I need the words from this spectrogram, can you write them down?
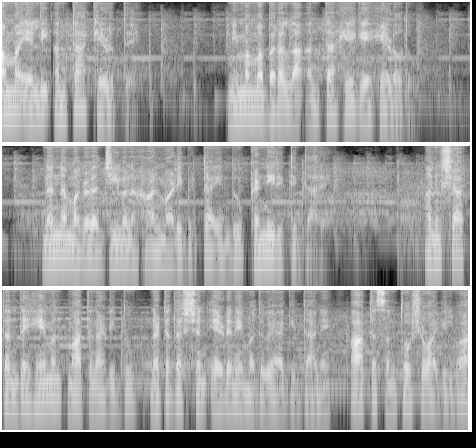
ಅಮ್ಮ ಎಲ್ಲಿ ಅಂತ ಕೇಳುತ್ತೆ. ನಿಮ್ಮಮ್ಮ ಬರಲ್ಲ ಅಂತ ಹೇಗೆ ಹೇಳೋದು. ನನ್ನ ಮಗಳ ಜೀವನ ಹಾಳು ಮಾಡಿಬಿಟ್ಟ ಎಂದು ಕಣ್ಣೀರಿಟ್ಟಿದ್ದಾರೆ. ಅನುಷಾ ತಂದೆ ಹೇಮಂತ್ ಮಾತನಾಡಿದ್ದು, ನಟ ದರ್ಶನ್ ಎರಡನೇ ಮದುವೆಯಾಗಿದ್ದಾನೆ ಆತ ಸಂತೋಷವಾಗಿಲ್ವಾ?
